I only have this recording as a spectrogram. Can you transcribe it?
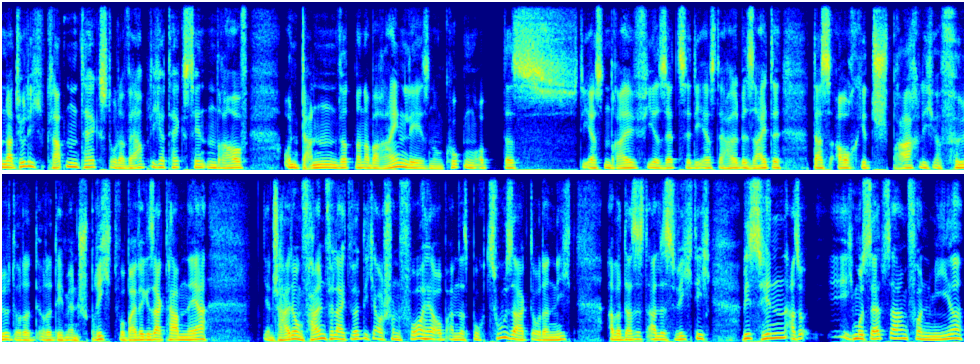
natürlich Klappentext oder werblicher Text hinten drauf und dann wird man aber reinlesen und gucken, ob das die ersten drei, vier Sätze, die erste halbe Seite, das auch jetzt sprachlich erfüllt oder, oder dem entspricht. Wobei wir gesagt haben, naja, die Entscheidungen fallen vielleicht wirklich auch schon vorher, ob einem das Buch zusagt oder nicht. Aber das ist alles wichtig. Bis hin, also ich muss selbst sagen, von mir,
